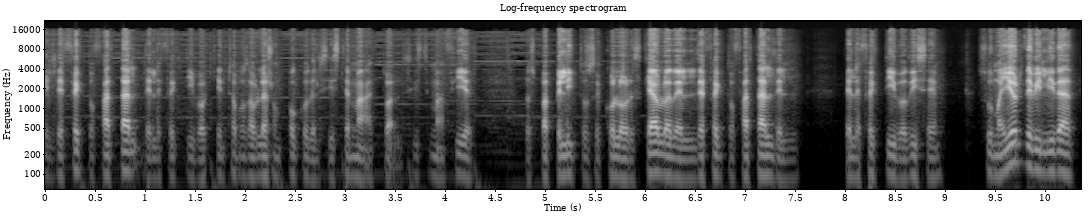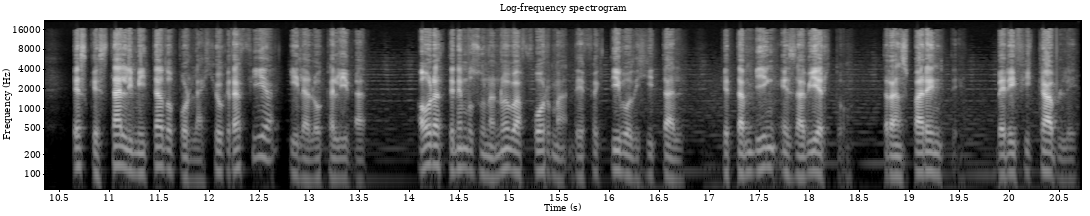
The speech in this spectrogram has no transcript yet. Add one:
el defecto fatal del efectivo. Aquí entramos a hablar un poco del sistema actual, el sistema Fiat, los papelitos de colores, que habla del defecto fatal del, del efectivo. Dice, su mayor debilidad es que está limitado por la geografía y la localidad. Ahora tenemos una nueva forma de efectivo digital que también es abierto, transparente, verificable,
